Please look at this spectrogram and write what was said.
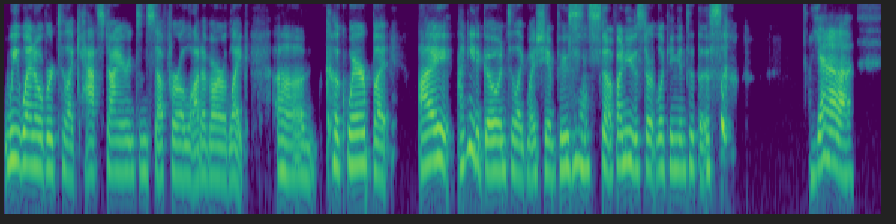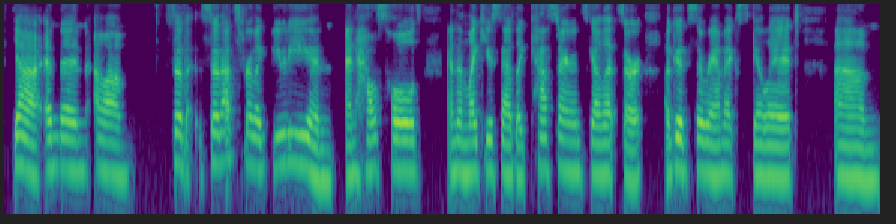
we went over to like cast irons and stuff for a lot of our like um cookware, but I I need to go into like my shampoos and stuff. I need to start looking into this. yeah. Yeah, and then um so that so that's for like beauty and and household and then, like you said, like cast iron skillets or a good ceramic skillet, um,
